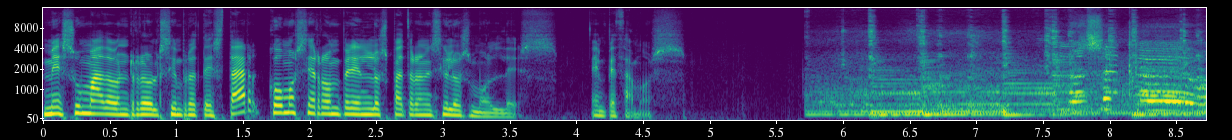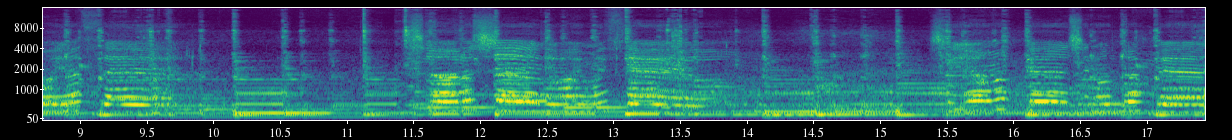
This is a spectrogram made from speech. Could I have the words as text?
¿Me he sumado a un rol sin protestar? ¿Cómo se rompen los patrones y los moldes? Empezamos. No sé qué voy a hacer. Sé voy muy ciego. Si yo no pienso y no también.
